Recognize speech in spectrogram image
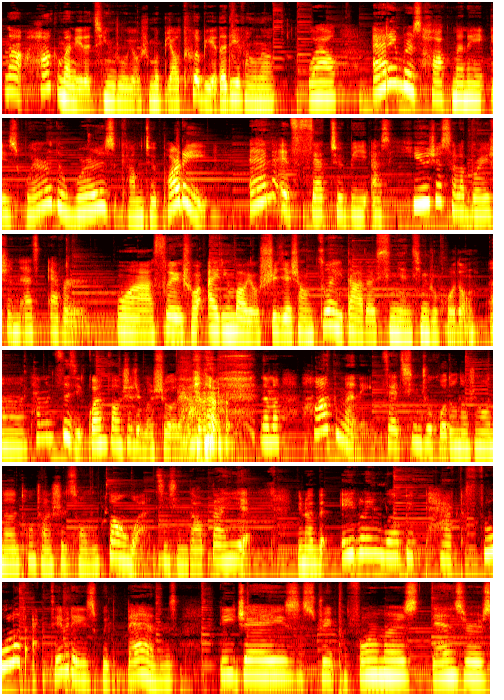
那 Hogmanay 的庆祝有什么比较特别的地方呢？ Well, Edinburgh's Hogmanay is where the world come to party, and it's said to be as huge a celebration as ever. 哇，所以说爱丁堡有世界上最大的新年庆祝活动。嗯，他们自己官方是这么说的。那么 Hogmanay 在庆祝活动的时候呢，通常是从傍晚进行到半夜。You know, the evening will be packed full of activities with bands, DJs, street performers, dancers,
